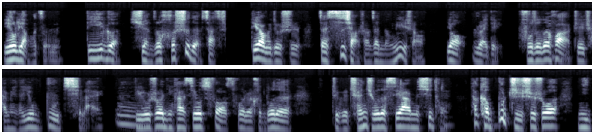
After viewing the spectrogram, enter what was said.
也有两个责任，第一个选择合适的 SaaS，第二个就是在思想上在能力上要 ready，否则的话这些产品它用不起来。嗯，比如说你看 Salesforce 或者很多的这个全球的 CRM 系统，它可不只是说你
